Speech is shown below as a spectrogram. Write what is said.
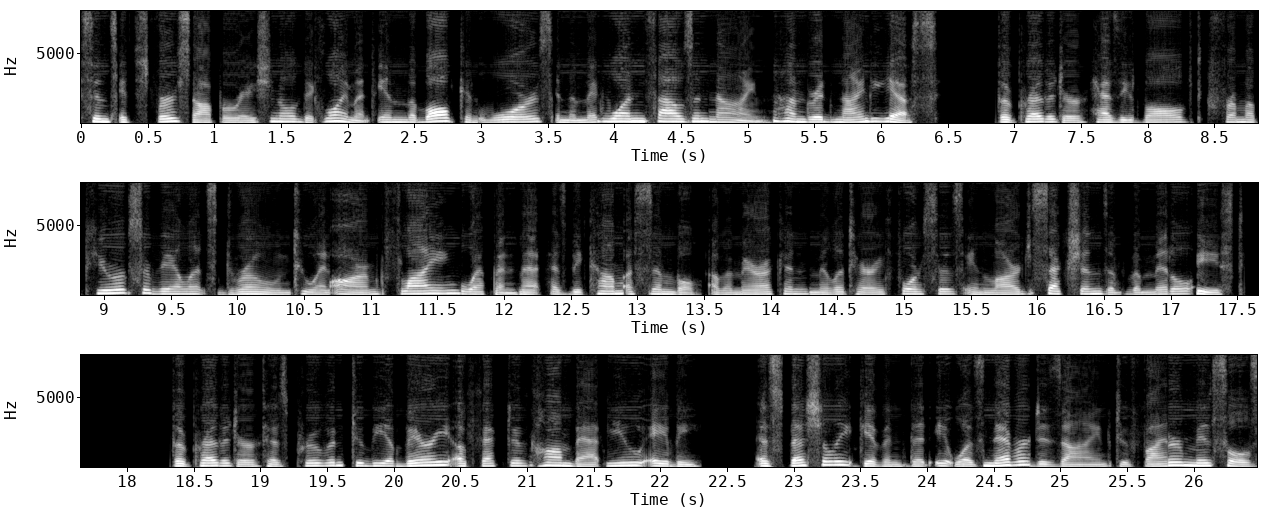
Since its first operational deployment in the Balkan Wars in the mid-1990s, the Predator has evolved from a pure surveillance drone to an armed flying weapon that has become a symbol of American military forces in large sections of the Middle East. The Predator has proven to be a very effective combat UAV, especially given that it was never designed to fire missiles.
